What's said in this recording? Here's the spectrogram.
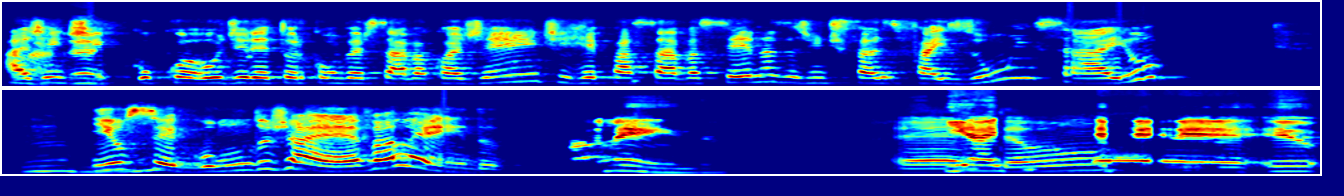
A ah, gente, é. o, o, diretor conversava com a gente, repassava cenas, a gente faz, faz um ensaio uhum. e o segundo já é valendo. Valendo. É, e aí, então... É, eu,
